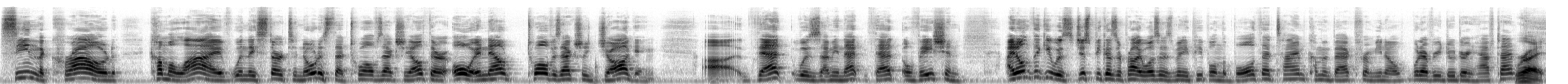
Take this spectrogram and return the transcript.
seeing the crowd come alive when they start to notice that 12's actually out there. Oh, and now 12 is actually jogging. Uh, that was, I mean, that that ovation. I don't think it was just because there probably wasn't as many people in the bowl at that time coming back from, you know, whatever you do during halftime. Right.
